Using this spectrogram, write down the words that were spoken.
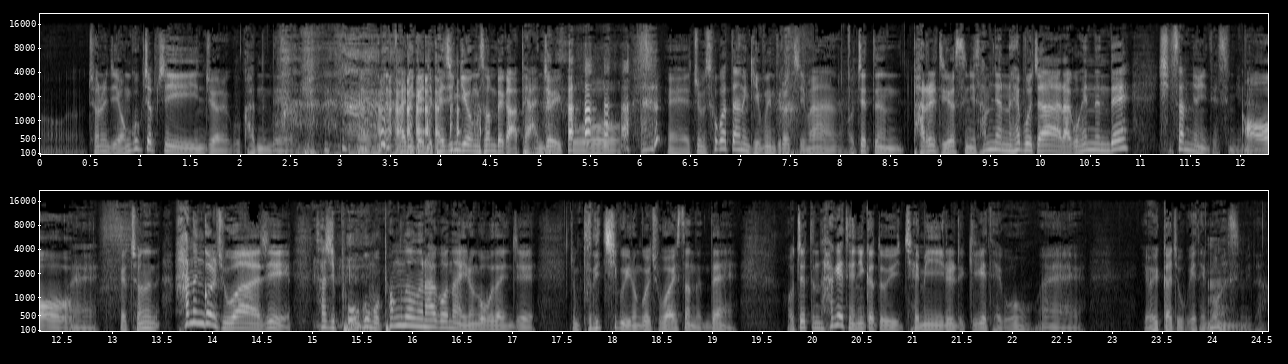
어, 저는 이제 영국 잡지인 줄 알고 갔는데, 네, 가니까 이제 배진경 선배가 앞에 앉아 있고, 예, 좀 속았다는 기분이 들었지만, 어쨌든 발을 들였으니 3년을 해보자라고 했는데, 13년이 됐습니다. 어. 네. 그러니까 저는 하는 걸 좋아하지, 사실 보고 뭐 평론을 하거나 이런 거보다 이제 좀 부딪히고 이런 걸 좋아했었는데, 어쨌든 하게 되니까 또 이 재미를 느끼게 되고, 예, 여기까지 오게 된것 음. 같습니다.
